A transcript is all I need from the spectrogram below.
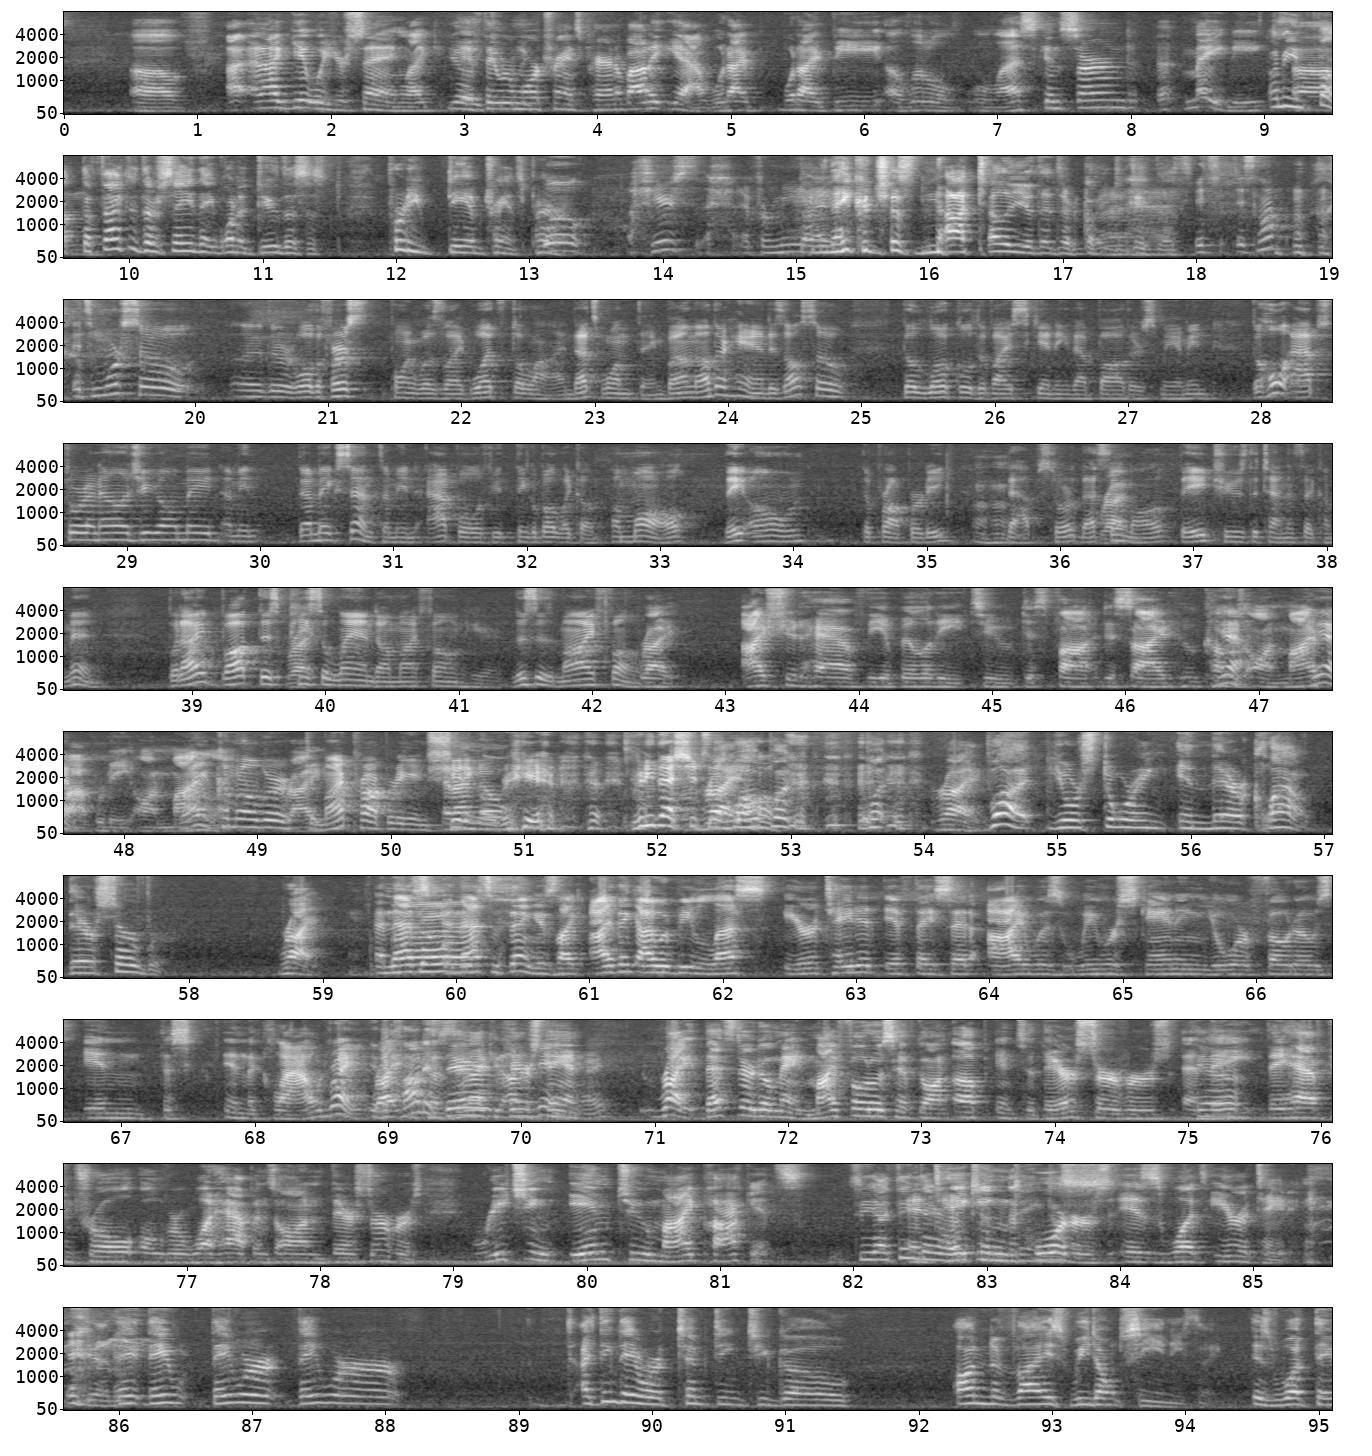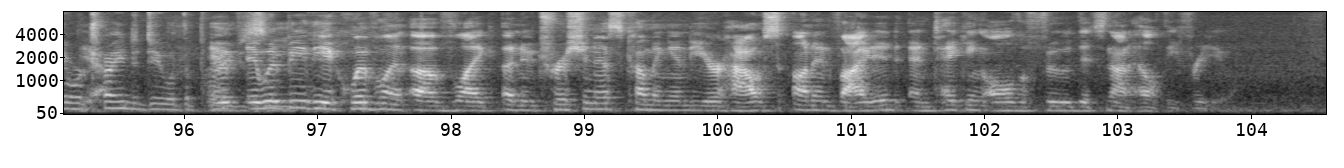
of. I, and I get what you're saying. Like, Yeah, if like- they were like- more transparent about it, yeah, would I would I be a little less concerned? Uh, maybe. I mean, Um, fuck. The fact that they're saying they want to do this is pretty damn transparent. Well, here's for me. I mean, they could just not tell you that they're going to do this. It's it's not. It's more so. There, well, the first point was like, what's the line? That's one thing. But on the other hand, is also the local device scanning that bothers me. I mean, the whole App Store analogy y'all made. I mean, that makes sense. I mean, Apple, if you think about like a, a mall, they own the property, uh-huh. the App Store. That's their Right. mall. They choose the tenants that come in. But I bought this piece Right. of land on my phone here. This is my phone. Right. I should have the ability to disfi- decide who comes Yeah. on my Yeah. property on Why my are you coming over right? to my property and And shitting know- over here? Bring that shit to Right. the mall. Well, but but right. but you're storing in their cloud, their server. Right. And that's But- and that's the thing is like I think I would be less irritated if they said I was we were scanning your photos in the in the cloud. Right. The Right. cloud is because their, then I can understand. game, right? Right, that's their domain. My photos have gone up into their servers, and Yeah. they they have control over what happens on their servers. Reaching into my pockets See, I think and taking the attempting to quarters is what's irritating. yeah, they they they were they were. I think they were attempting to go on the device. We don't see anything. Is what they were Yeah. trying to do with the privacy. It, it would be the equivalent of like a nutritionist coming into your house uninvited and taking all the food that's not healthy for you.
